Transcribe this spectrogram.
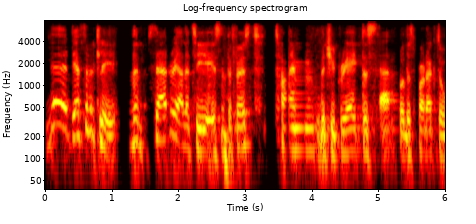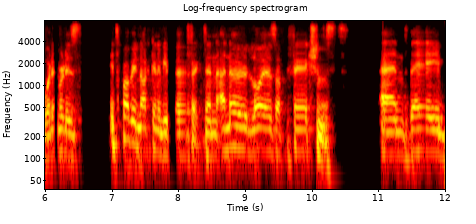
Yeah, definitely. The sad reality is that the first time that you create this app or this product or whatever it is, it's probably not going to be perfect. And I know lawyers are perfectionists and they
